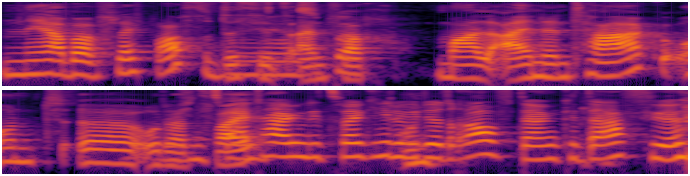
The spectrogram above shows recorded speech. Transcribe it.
Nee, aber vielleicht brauchst du das ja, jetzt super. einfach mal einen Tag und äh, oder in zwei. zwei Tagen die zwei Kilo wieder drauf. Danke dafür.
